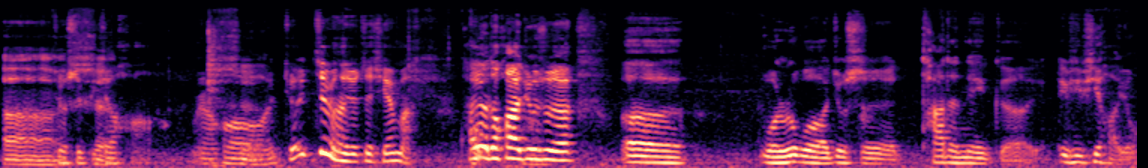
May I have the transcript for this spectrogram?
呃，就是比较好。然后就基本上就这些嘛。还有的话嗯就是，呃，我如果就是它的那个 A P P 好用，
